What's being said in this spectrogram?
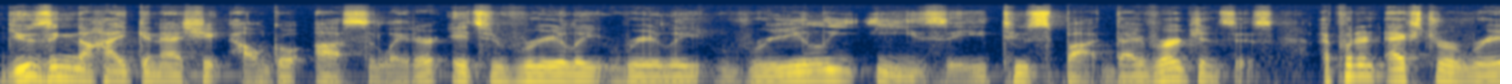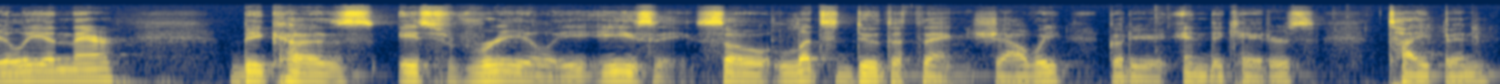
Using the Heikin Ashi algo oscillator, it's really, really, really easy to spot divergences. I put an extra really in there because it's really easy. So let's do the thing, shall we? Go to your indicators, type in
